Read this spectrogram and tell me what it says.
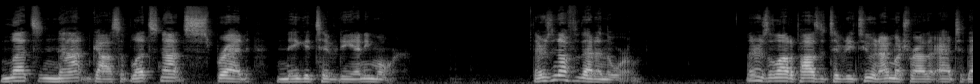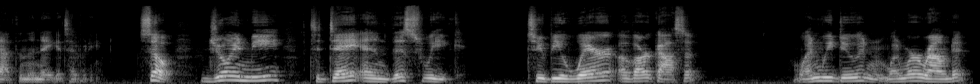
Let's not gossip. Let's not spread negativity anymore. There's enough of that in the world. There's a lot of positivity too, and I'd much rather add to that than the negativity. So, join me today and this week to be aware of our gossip, when we do it and when we're around it,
